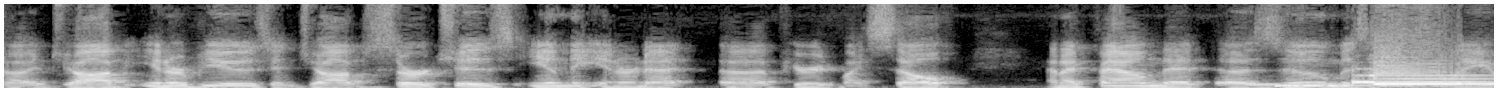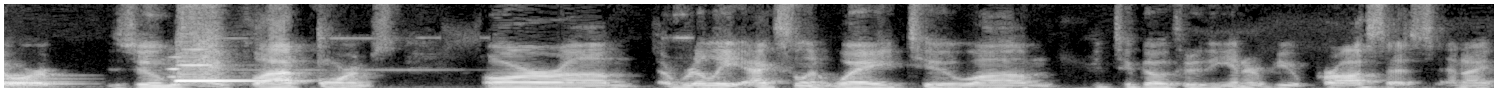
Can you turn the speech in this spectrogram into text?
uh, job interviews and job searches in the internet uh, period myself, and I found that uh, Zoom is actually, or Zoom-like platforms, are um, a really excellent way to um, to go through the interview process. And I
